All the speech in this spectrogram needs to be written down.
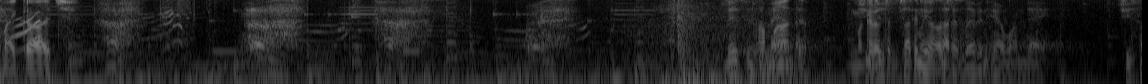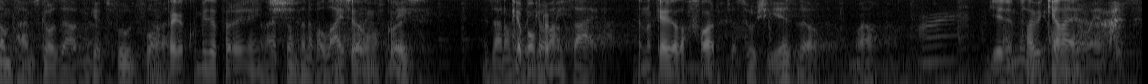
my god. This is Amanda. Uma She garota just suddenly misteriosa. started living here one day. She sometimes goes out and gets food for Ela pega us. comida And that's gente. something of a Isso é alguma for me, coisa. que é bom go pra mim. outside. Eu não quero ir lá fora. Just who she is, though, well, E ele não sabe quem ela é. no answers.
